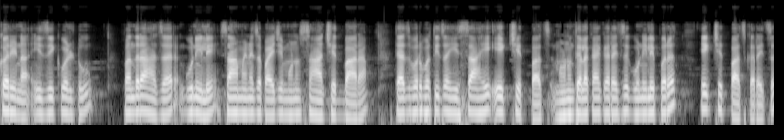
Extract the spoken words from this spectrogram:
Kareena is equal to पंधरा हजार गुणिले सहा महिन्याचा पाहिजे म्हणून सहा छेद बारा. त्याचबरोबर तिचा हिस्सा आहे एक छेद पाच. म्हणून त्याला काय करायचं? गुणिले परत एक छेद पाच करायचं.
